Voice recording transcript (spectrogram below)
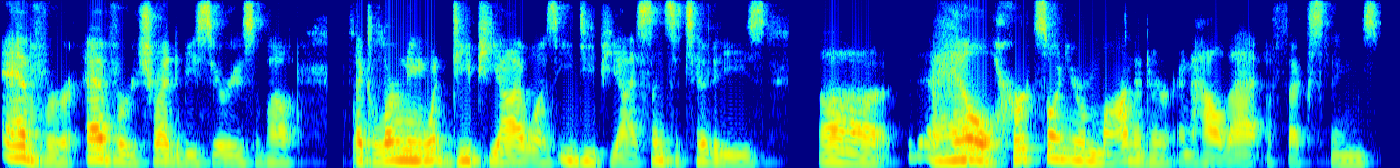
ever, ever tried to be serious about. Like learning what DPI was, EDPI, sensitivities, uh, hell hurts on your monitor and how that affects things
